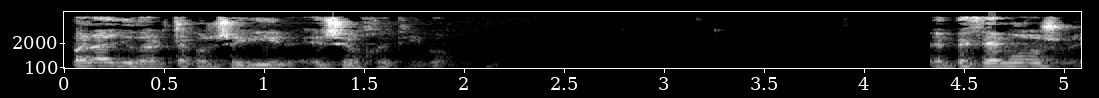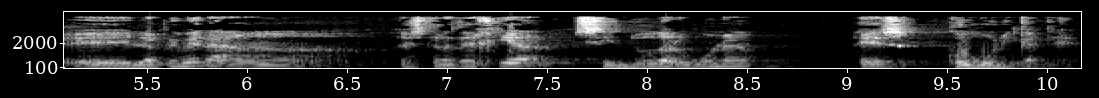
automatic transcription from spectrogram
para ayudarte a conseguir ese objetivo. Empecemos. Eh, la primera estrategia, sin duda alguna, es comunícate.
